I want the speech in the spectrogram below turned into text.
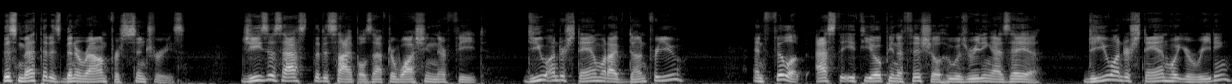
This method has been around for centuries. Jesus asked the disciples after washing their feet, Do you understand what I've done for you? And Philip asked the Ethiopian official who was reading Isaiah, Do you understand what you're reading?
